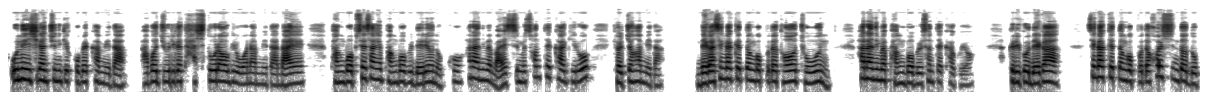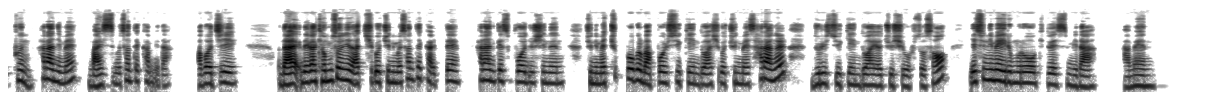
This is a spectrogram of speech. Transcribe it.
오늘 이 시간 주님께 고백합니다. 아버지 우리가 다시 돌아오길 원합니다. 나의 방법, 세상의 방법을 내려놓고 하나님의 말씀을 선택하기로 결정합니다. 내가 생각했던 것보다 더 좋은 하나님의 방법을 선택하고요. 그리고 내가 생각했던 것보다 훨씬 더 높은 하나님의 말씀을 선택합니다. 아버지, 나, 내가 겸손히 낮추고 주님을 선택할 때 하나님께서 부어주시는 주님의 축복을 맛볼 수 있게 인도하시고 주님의 사랑을 누릴 수 있게 인도하여 주시옵소서 예수님의 이름으로 기도했습니다. 아멘.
